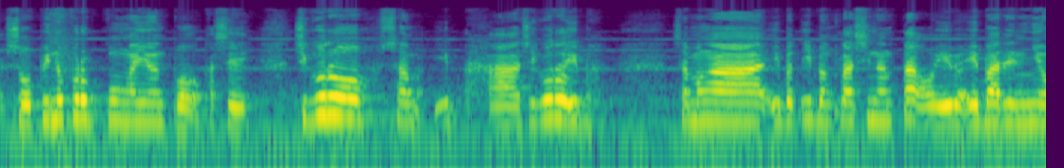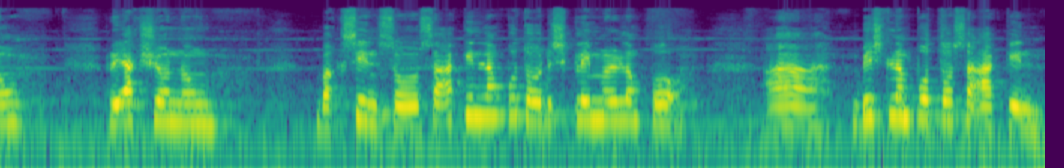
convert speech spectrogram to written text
So, pinuprove ko ngayon po kasi siguro sa, uh, siguro iba, sa mga iba't ibang klase ng tao, iba, iba rin yung reaction ng vaccine. So, sa akin lang po to, disclaimer lang po, uh, based lang po to sa akin.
